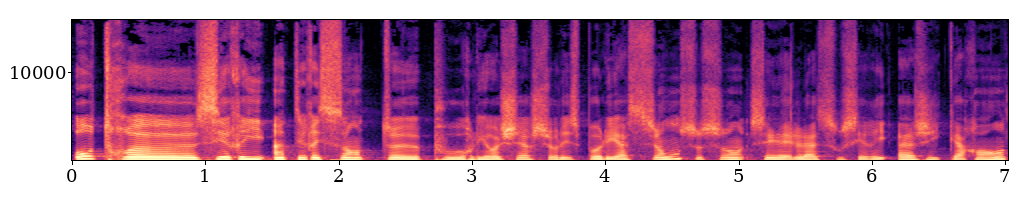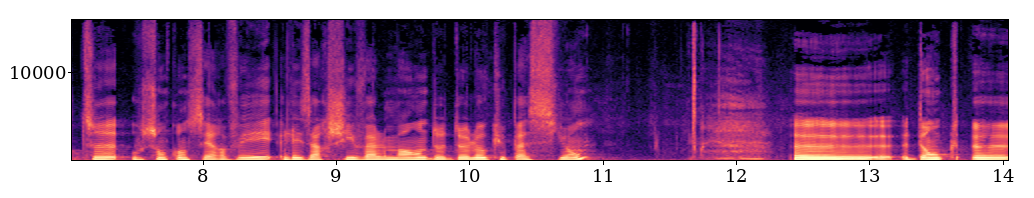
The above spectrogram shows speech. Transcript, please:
Autre euh, série intéressante pour les recherches sur les spoliations, c'est la sous-série AJ40 où sont conservées les archives allemandes de l'occupation. Euh, donc, euh,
